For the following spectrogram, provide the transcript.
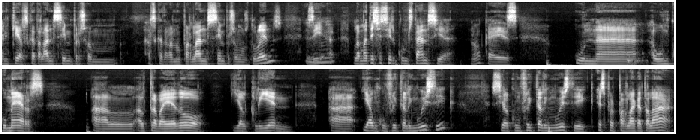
en què els catalans sempre som els catalanoparlants sempre som els dolents, és a dir, mm -hmm. la mateixa circumstància, no?, que és una, a un comerç, el, el treballador i el client eh, hi ha un conflicte lingüístic, si el conflicte lingüístic és per parlar català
